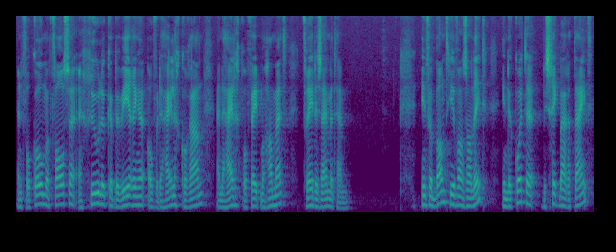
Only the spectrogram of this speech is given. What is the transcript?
en volkomen valse en gruwelijke beweringen over de heilige Koran en de heilige profeet Mohammed, vrede zijn met hem. In verband hiervan zal ik, in de korte beschikbare tijd,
